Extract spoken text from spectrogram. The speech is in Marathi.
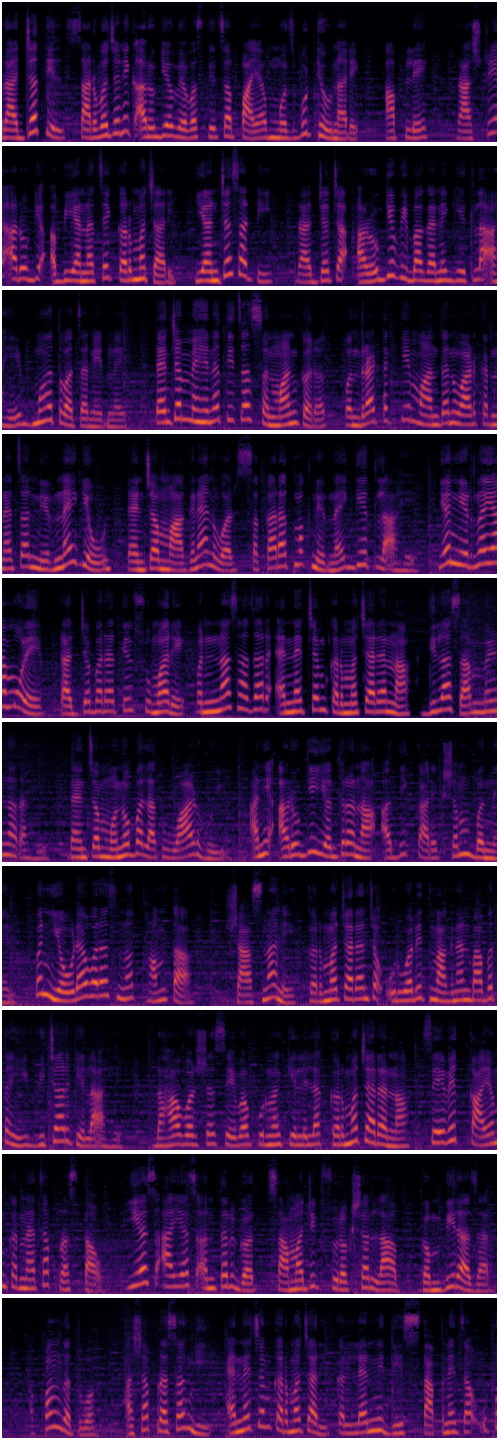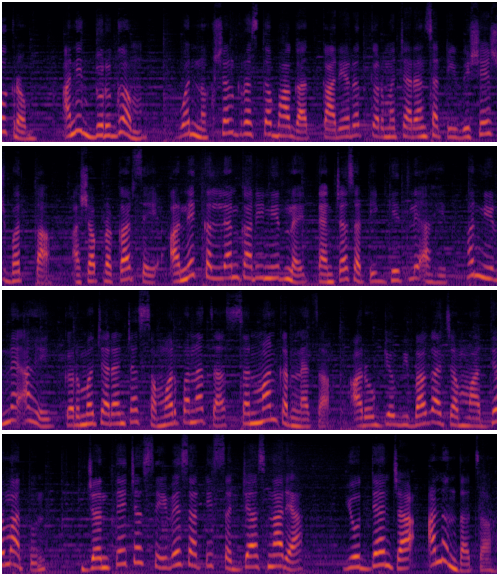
राज्यातील सार्वजनिक आरोग्य व्यवस्थेचा पाया मजबूत ठेवणारे आपले राष्ट्रीय आरोग्य अभियानाचे कर्मचारी यांच्यासाठी राज्याच्या आरोग्य विभागाने घेतला आहे महत्त्वाचा निर्णय. त्यांच्या मेहनतीचा सन्मान करत पंधरा टक्के मानधन वाढ करण्याचा निर्णय घेऊन त्यांच्या मागण्यांवर सकारात्मक निर्णय घेतला आहे. या निर्णयामुळे राज्यभरातील सुमारे पन्नास हजार एन एच एम कर्मचाऱ्यांना दिलासा मिळणार आहे. त्यांच्या मनोबलात वाढ होईल आणि आरोग्य यंत्रणा अधिक कार्यक्षम बनेल. पण एवढ्यावरच न थांबता शासनाने कर्मचाऱ्यांच्या उर्वरित मागण्यांबाबतही विचार केला आहे. दहा वर्ष सेवा पूर्ण केलेल्या कर्मचाऱ्यांना सेवेत कायम करण्याचा प्रस्ताव. एस आय एस अंतर्गत सामाजिक सुरक्षा लाभ गंभीर आजार अपंगत्व अशा प्रसंगी एन एच एम कर्मचारी कल्याण निधी स्थापनेचा उपक्रम आणि दुर्गम व नक्षलग्रस्त भागात कार्यरत कर्मचाऱ्यांसाठी विशेष भत्ता अशा प्रकारचे अनेक कल्याणकारी निर्णय त्यांच्यासाठी घेतले आहेत. हा निर्णय आहे कर्मचाऱ्यांच्या समर्पणाचा सन्मान करण्याचा. आरोग्य विभागाच्या माध्यमातून जनतेच्या सेवेसाठी सज्ज असणाऱ्या योद्ध्यांच्या आनंदाचा.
